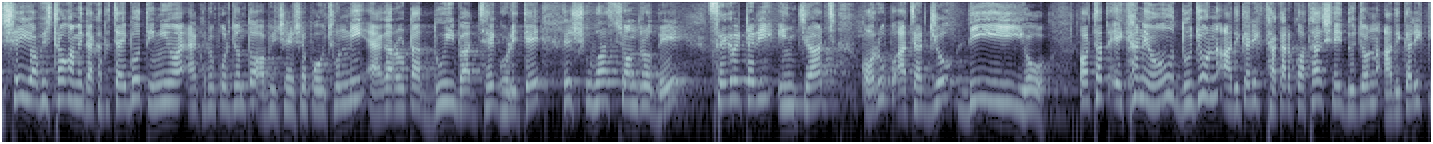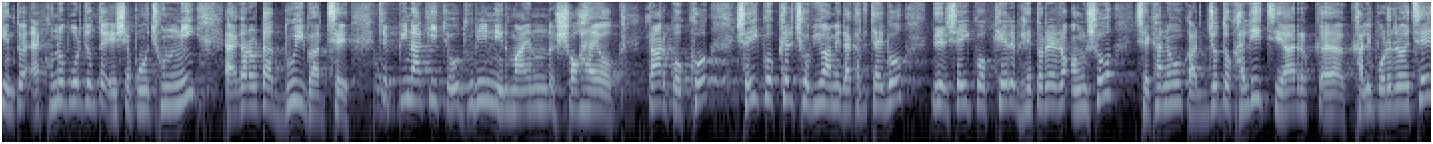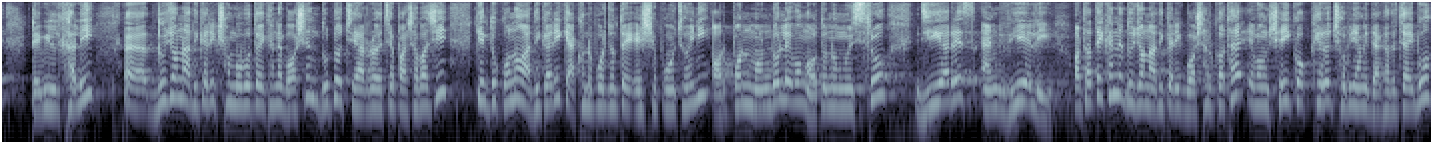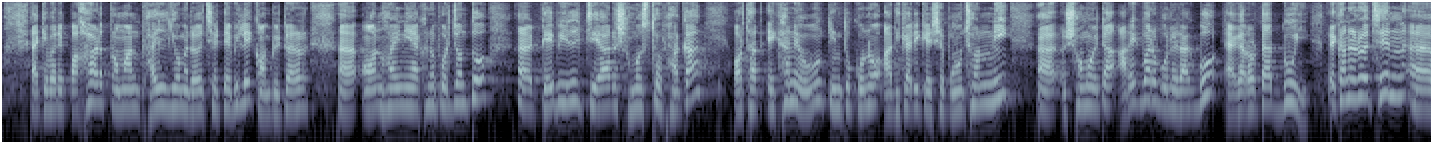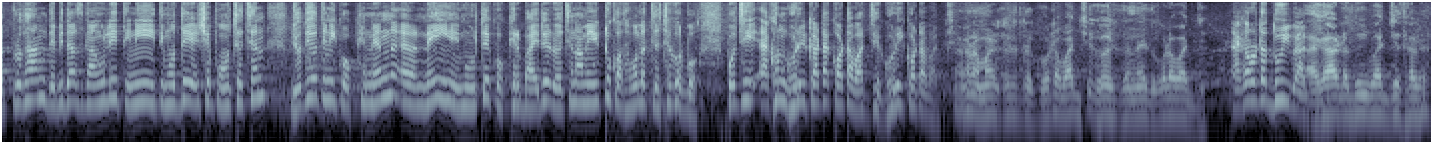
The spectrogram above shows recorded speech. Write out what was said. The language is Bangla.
সেই অফিসটাও আমি দেখাতে চাইব। তিনিও এখনও পর্যন্ত অফিসে এসে পৌঁছননি। এগারোটা দুই বাজছে ঘড়িতে। Subhash Chandra De secretary in charge Arup Acharya DEO অর্থাৎ এখানেও দুজন আধিকারিক থাকার কথা। সেই দুজন আধিকারিক কিন্তু এখনও পর্যন্ত এসে পৌঁছননি। এগারোটা দুই বাজছে। হচ্ছে পিনাকি চৌধুরী, নির্মাণ সহায়ক, তার কক্ষ। সেই কক্ষের ছবিও আমি দেখাতে চাইব যে সেই কক্ষের ভেতরের অংশ, সেখানেও কার্যত খালি, চেয়ার খালি পড়ে রয়েছে, টেবিল খালি। দুজন আধিকারিক সম্ভবত এখানে বসেন, দুটো চেয়ার রয়েছে পাশাপাশি, কিন্তু কোনো আধিকারিক এখনও পর্যন্ত এসে পৌঁছয়নি। অর্পণ মণ্ডল এবং Atanu Mishra GRS and VLE অর্থাৎ এখানে দুজন আধিকারিক বসার কথা এবং সেই কক্ষেরও ছবি আমি দেখাতে চাইব। একেবারে পাহাড়, প্রমাণ, ফাইল জমে রয়েছে টেবিলে, কম্পিউটার অন হয়নি এখনও পর্যন্ত। টেবিল, চেয়ার সমস্ত ফাঁকা। অর্থাৎ এখানেও কিন্তু কোনো আধিকারিক এসে পৌঁছননি। সময়টা আরেকবার বলে রাখব, এগারোটা দুই। এখানে রয়েছেন প্রধান দেবীদাস গাঙ্গুলি। তিনি ইতিমধ্যে এসে পৌঁছেছেন। যদিও তিনি কক্ষে নেন নেই এই মুহূর্তে কক্ষের বাইরে রয়েছেন। আমি একটু কথা বলার চেষ্টা করব। বলছি এখন ঘড়ির কাটা কটা বাজছে? ঘড়ি কটা বাজছে? এখন আমার কাছে তো গোটা বাজছে নেই গোটা বাজছে। এগারোটা দুই বাজছে। এগারোটা দুই বাজছে তাহলে।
